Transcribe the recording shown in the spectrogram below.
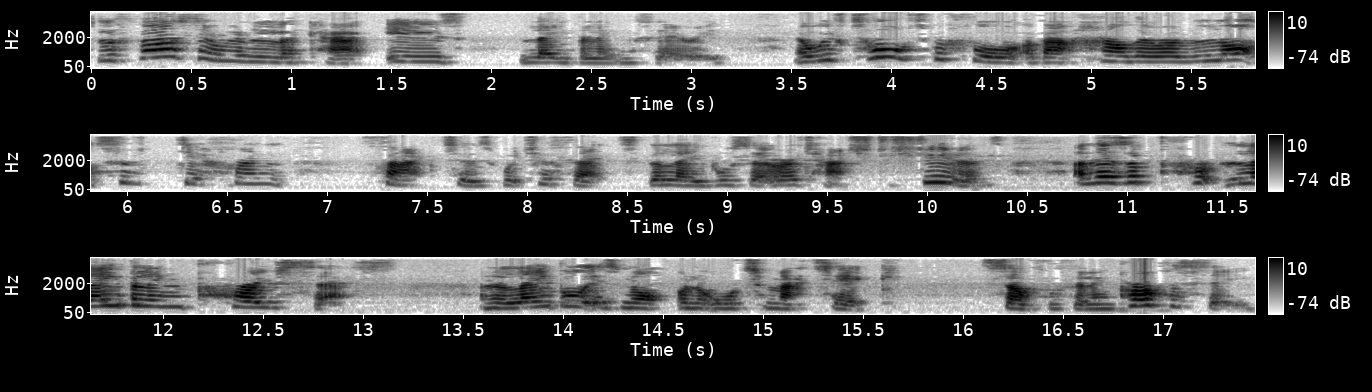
So the first thing we're going to look at is labelling theory. Now we've talked before about how there are lots of different factors which affect the labels that are attached to students. And there's a pr labeling process. And a label is not an automatic self-fulfilling prophecy.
